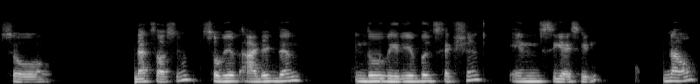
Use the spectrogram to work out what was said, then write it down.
So that's awesome. So we have added them in the variable section in CI/CD. Now,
